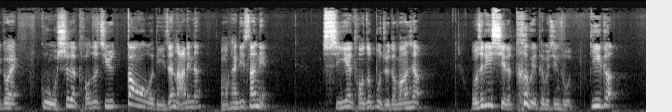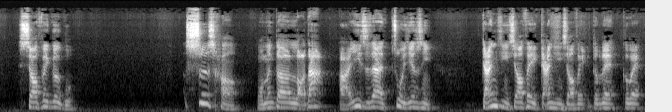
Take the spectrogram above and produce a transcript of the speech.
各位，股市的投资机遇到底在哪里呢？我们看第三点，企业投资布局的方向。我这里写的特别特别清楚。第一个，消费个股，市场我们的老大啊一直在做一件事情，赶紧消费，赶紧消费，对不对？各位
